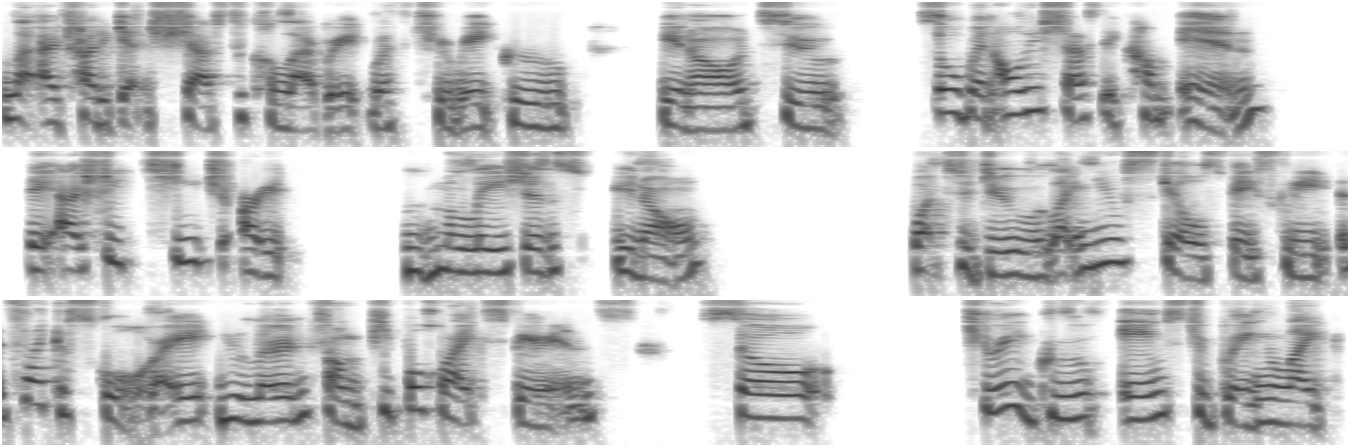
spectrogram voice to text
like, I try to get chefs to collaborate with Curate Group, you know, to, so when all these chefs, they come in, they actually teach our Malaysians, you know, what to do, like new skills, basically. It's like a school, right? You learn from people who are experienced. So Curate Group aims to bring like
